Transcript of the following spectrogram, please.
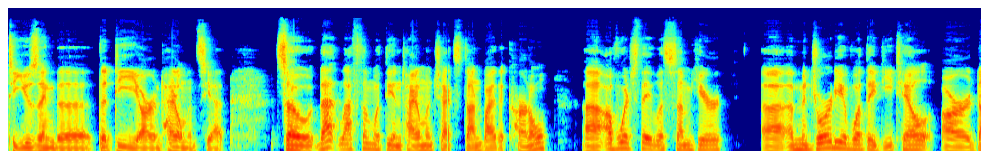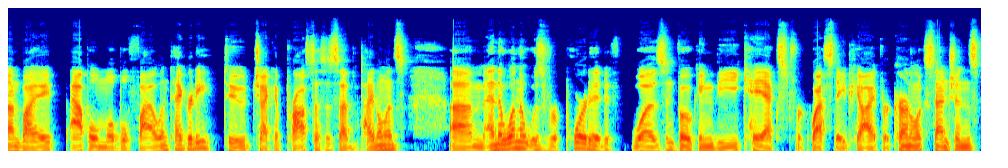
to using the the DER entitlements yet. So that left them with the entitlement checks done by the kernel, uh, of which they list some here. Uh, a majority of what they detail are done by Apple Mobile File Integrity to check if processes have entitlements. Um, and the one that was reported was invoking the kext request API for kernel extensions,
